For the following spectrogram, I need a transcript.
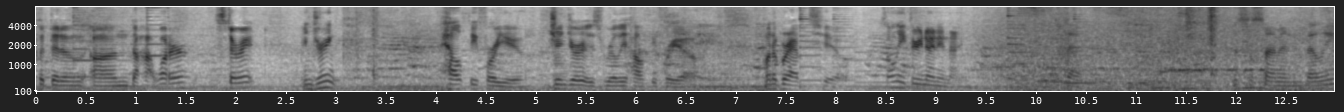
put it on the hot water, stir it, and drink. Healthy for you. Ginger is really healthy for you. I'm gonna grab two. It's only $3.99. Okay. This is salmon belly.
